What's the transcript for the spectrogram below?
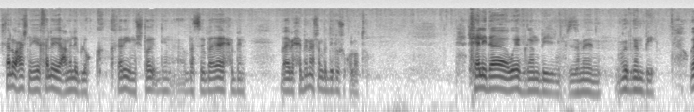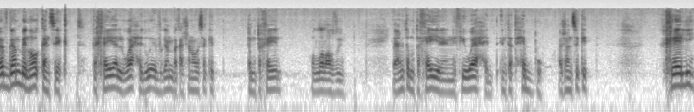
خالي وحشني إيه؟ خالي عامل لي block خالي مش طايق الدين بس بقى يحبني. بقى بيحبني عشان بديله شوكولاتة. خالي ده وقف جنبي زمان وقف جنبي. وقف جنبي إن هو كان ساكت. تخيل واحد وقف جنبك عشان هو ساكت. أنت متخيل؟ والله العظيم. يعني أنت متخيل إن في واحد أنت تحبه عشان سكت خالي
